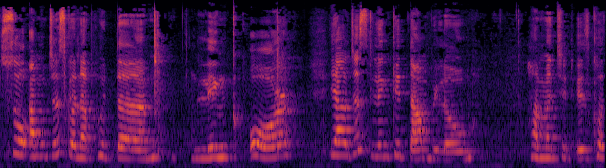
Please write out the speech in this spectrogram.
So i'm just gonna put the link or yeah i'll just link it down below how much it is because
